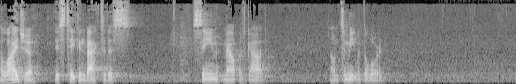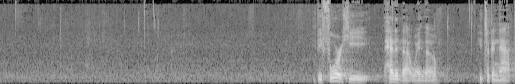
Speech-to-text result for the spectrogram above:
Elijah is taken back to this same Mount of God um, to meet with the Lord. Before he headed that way, though, he took a nap.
